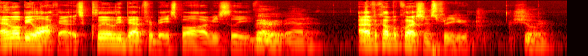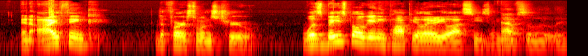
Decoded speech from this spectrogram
MLB lockout. It's clearly bad for baseball. Obviously, Very bad. I have a couple questions for you, Sure. And I think the first one's true. Was baseball gaining popularity last season? Absolutely.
